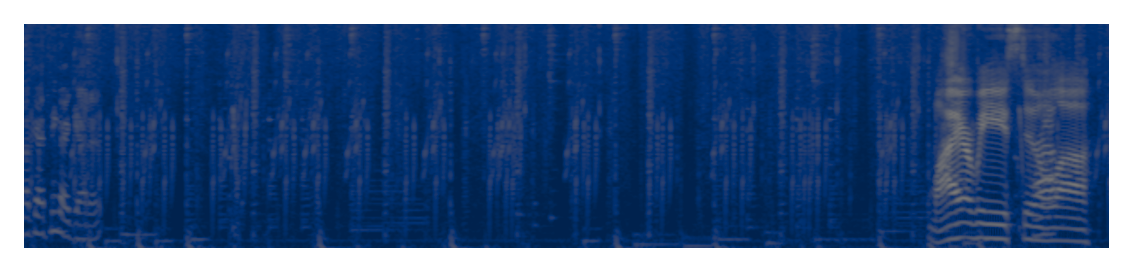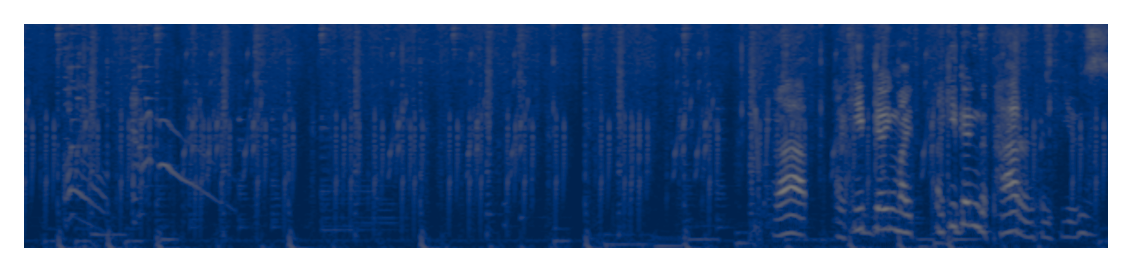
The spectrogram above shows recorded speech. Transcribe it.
Okay, I think I get it. Why are we still, uh... Ah, I keep getting my I keep getting the pattern confused.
